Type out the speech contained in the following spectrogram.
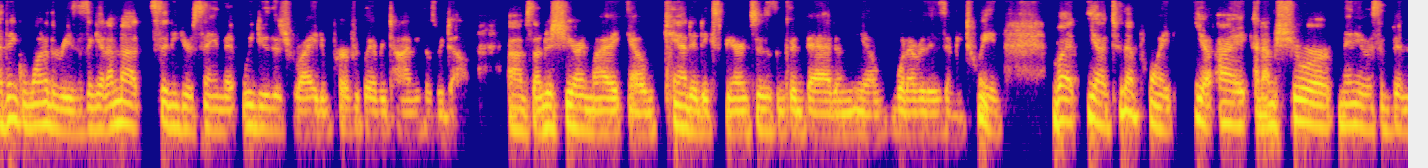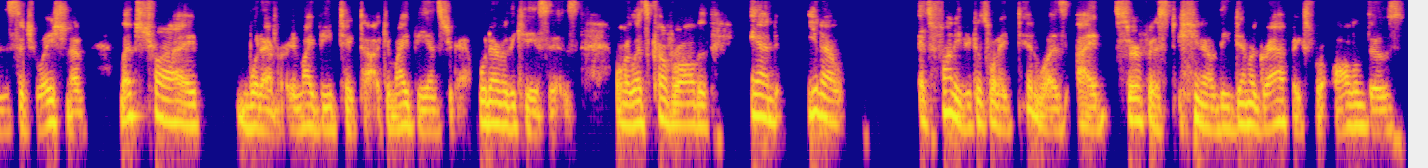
I think one of the reasons, again, I'm not sitting here saying that we do this right and perfectly every time because we don't. Um, so I'm just sharing my, you know, candid experiences, the good, bad, and you know, whatever it is in between. But yeah, to that point, yeah, I and I'm sure many of us have been in the situation of let's try whatever. It might be TikTok, it might be Instagram, whatever the case is, or let's cover all the and you know, it's funny because what I did was I surfaced, you know, the demographics for all of those,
